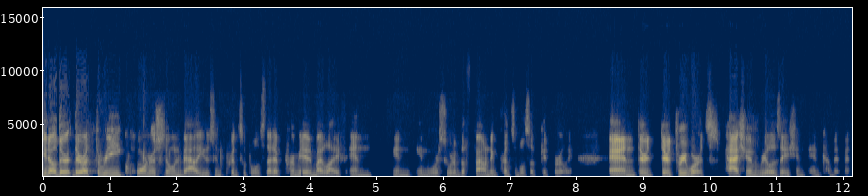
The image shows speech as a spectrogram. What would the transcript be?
you know, there there are three cornerstone values and principles that have permeated my life, and in in were sort of the founding principles of Get Burly. And they're they're three words: passion, realization, and commitment.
